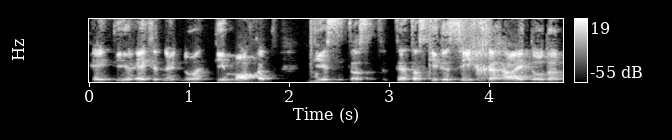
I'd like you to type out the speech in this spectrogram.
hey, die reden nicht nur, die machen. Die, das, das gibt eine Sicherheit, oder?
